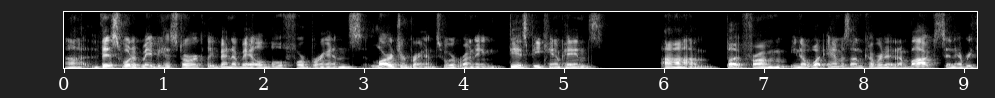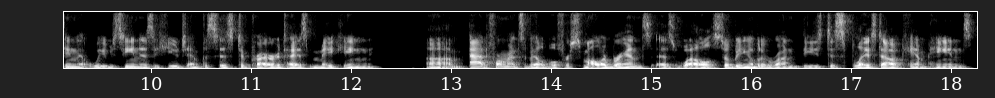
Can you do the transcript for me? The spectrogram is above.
yeah. uh, this would have maybe historically been available for brands, larger brands who are running DSP campaigns. Um, but from you know what Amazon covered at Unboxed and everything that we've seen is a huge emphasis to prioritize making um, ad formats available for smaller brands as well. So being able to run these display style campaigns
